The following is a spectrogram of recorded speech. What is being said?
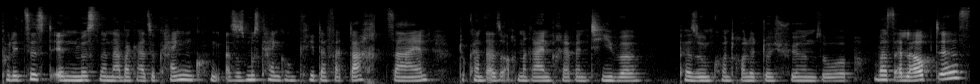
PolizistInnen müssen dann aber also kein, also es muss kein konkreter Verdacht sein. Du kannst also auch eine rein präventive Personenkontrolle durchführen, so was erlaubt ist.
